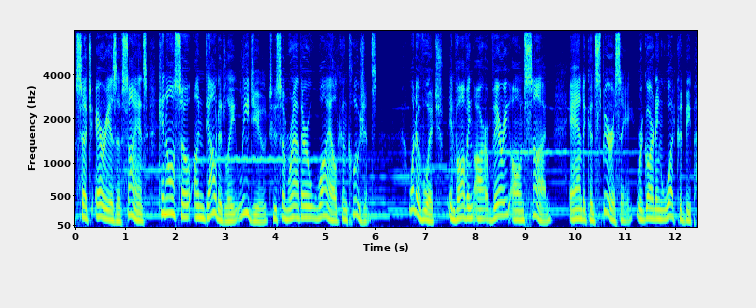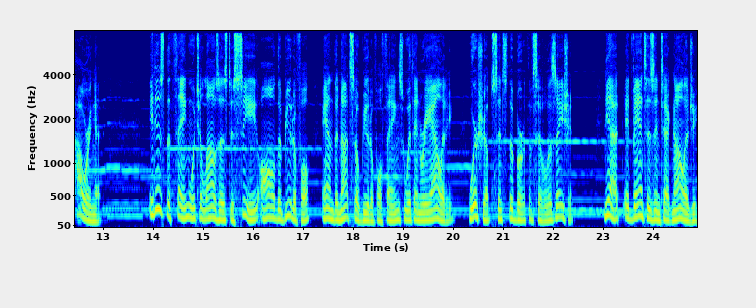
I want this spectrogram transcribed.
such areas of science can also undoubtedly lead you to some rather wild conclusions. one of which involving our very own sun and a conspiracy regarding what could be powering it. It is the thing which allows us to see all the beautiful and the not-so-beautiful things within reality, worshipped since the birth of civilization. Yet, advances in technology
